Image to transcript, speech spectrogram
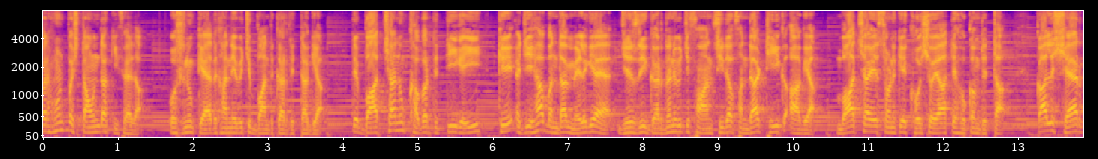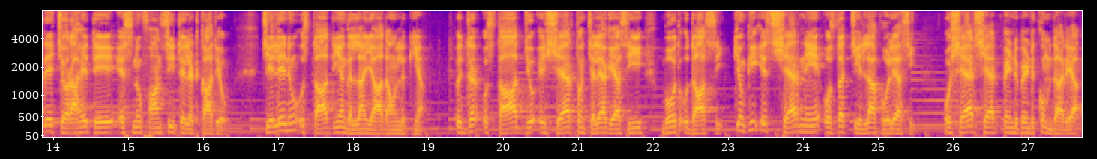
ਪਰ ਹੁਣ ਪਛਤਾਉਣ ਦਾ ਕੀ ਫਾਇਦਾ? ਉਸ ਨੂੰ ਕੈਦਖਾਨੇ ਵਿੱਚ ਬੰਦ ਕਰ ਦਿੱਤਾ ਗਿਆ। ਤੇ ਬਾਦਸ਼ਾਹ ਨੂੰ ਖਬਰ ਦਿੱਤੀ ਗਈ ਕਿ ਅਜਿਹਾ ਬੰਦਾ ਮਿਲ ਗਿਆ ਹੈ, ਜਿਸ ਦੀ ਗਰਦਨ ਵਿੱਚ ਫਾਂਸੀ ਦਾ ਫੰਦਾ ਠੀਕ ਆ ਗਿਆ। ਬਾਦਸ਼ਾਹ ਇਹ ਸੁਣ ਕੇ ਖੁਸ਼ ਹੋਇਆ ਤੇ ਹੁਕਮ ਦਿੱਤਾ ਕੱਲ ਸ਼ਹਿਰ ਦੇ ਚੌਰਾਹੇ ਤੇ ਇਸ ਨੂੰ ਫਾਂਸੀ ਤੇ ਲਟਕਾ ਦਿਓ। ਚੇਲੇ ਨੂੰ ਉਸਤਾਦ ਦੀਆਂ ਗੱਲਾਂ ਯਾਦ ਆਉਣ ਲੱਗੀਆਂ। ਇੱਧਰ ਉਸਤਾਦ ਜੋ ਇਸ ਸ਼ਹਿਰ ਤੋਂ ਚਲਿਆ ਗਿਆ ਸੀ, ਬਹੁਤ ਉਦਾਸ ਸੀ, ਕਿਉਂਕਿ ਇਸ ਸ਼ਹਿਰ ਨੇ ਉਸ ਦਾ ਚੇਲਾ ਖੋਲਿਆ ਸੀ। ਉਹ ਸ਼ਹਿਰ ਸ਼ਹਿਰ ਪਿੰਡ ਪਿੰਡ ਘੁੰਮਦਾ ਰਿਹਾ,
